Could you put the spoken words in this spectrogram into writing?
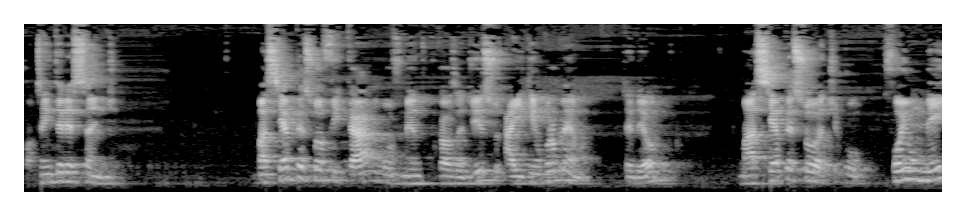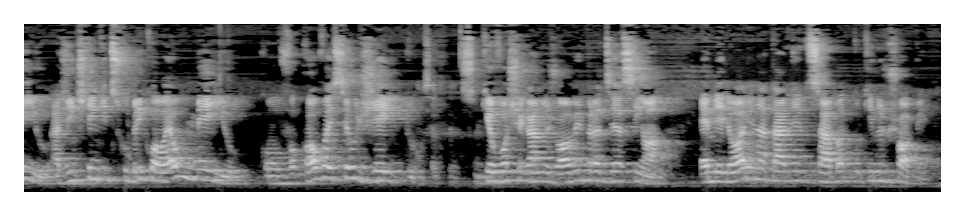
Pode ser interessante. Mas se a pessoa ficar no movimento por causa disso, aí tem um problema, entendeu? Mas se a pessoa, tipo, foi um meio, a gente tem que descobrir qual é o meio, qual, vai ser o jeito que eu vou chegar no jovem para dizer assim, ó, é melhor ir na tarde de sábado do que no shopping.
